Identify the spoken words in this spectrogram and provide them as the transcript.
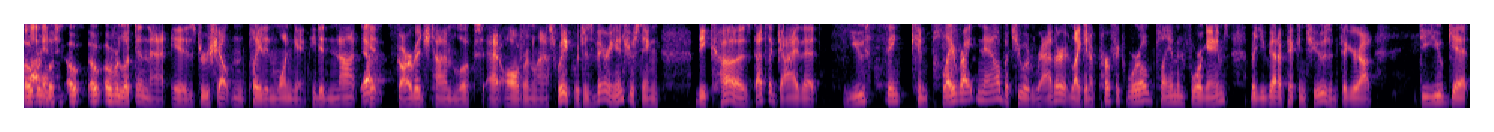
Overlooked, uh, to, o- overlooked in that is Drew Shelton played in one game. He did not yeah. get garbage time looks at Auburn last week, which is very interesting because that's a guy that you think can play right now, but you would rather, like in a perfect world, play him in four games, but you got to pick and choose and figure out do you get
